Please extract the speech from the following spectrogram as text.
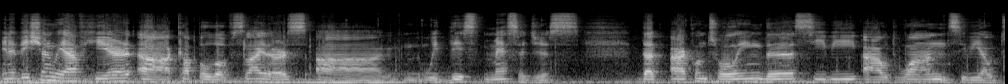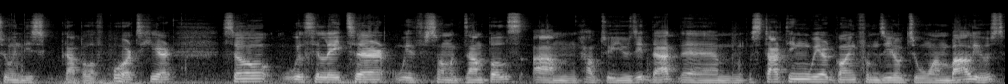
In addition, we have here a couple of sliders uh, with these messages that are controlling the CV out 1 CV out 2 in this couple of ports here. So we'll see later with some examples um, how to use it that um, starting we are going from 0 to 1 values.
